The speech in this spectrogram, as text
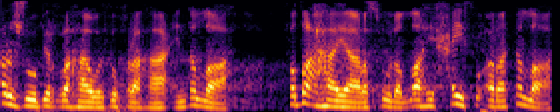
أرجو برها وذخرها عند الله. فضعها يا رسول الله حيث أراك الله.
